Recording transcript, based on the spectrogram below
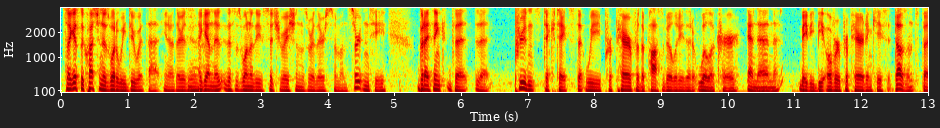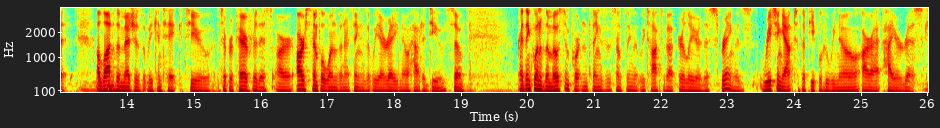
So I guess the question is, what do we do with that? You know, there's yeah. again, this is one of these situations where there's some uncertainty, but I think that that prudence dictates that we prepare for the possibility that it will occur and then maybe be over prepared in case it doesn't. But a lot of the measures that we can take to to prepare for this are are simple ones and are things that we already know how to do. So I think one of the most important things is something that we talked about earlier this spring was reaching out to the people who we know are at higher risk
